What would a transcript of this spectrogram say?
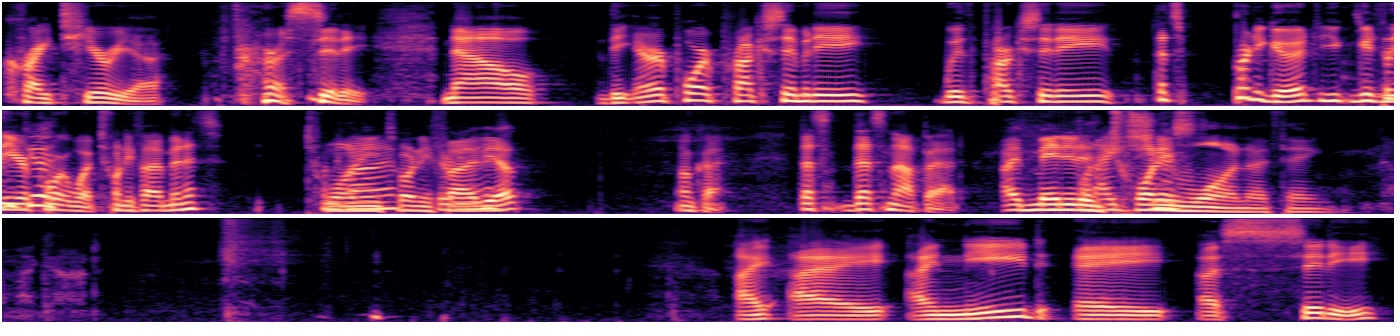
criteria for a city. Now, the airport proximity with Park City, that's pretty good. You can get to the pretty good. airport what twenty five minutes. 20, 25, 25, minutes? Yep. Okay, that's that's not bad. I've made it But in just- 21, I think. Oh my god. I I I need a a city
